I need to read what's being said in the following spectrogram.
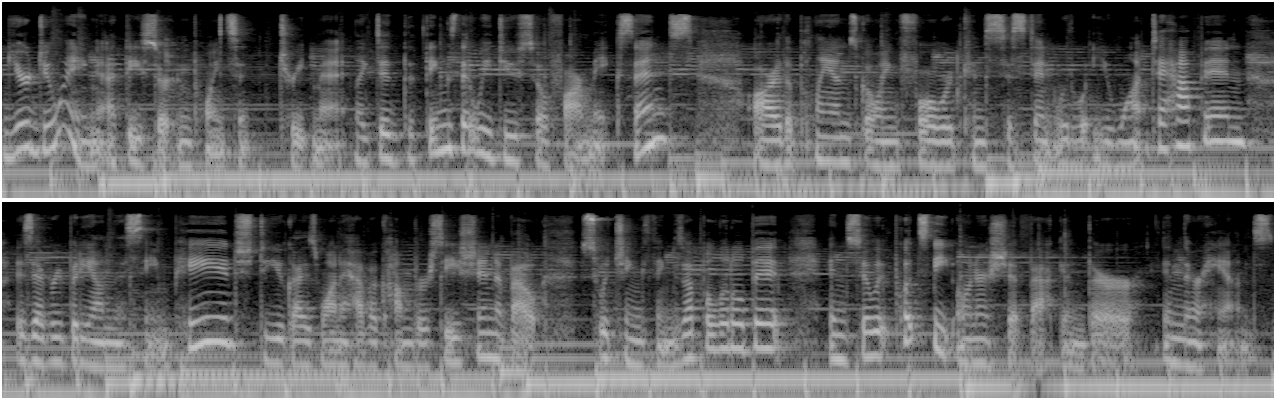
you're doing at these certain points in treatment? Like, did the things that we do so far make sense? Are the plans going forward consistent with what you want to happen? Is everybody on the same page? Do you guys want to have a conversation about switching things up a little bit? And so it puts the ownership back in their in their hands.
